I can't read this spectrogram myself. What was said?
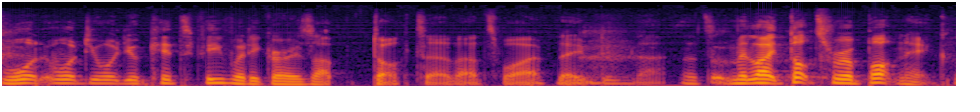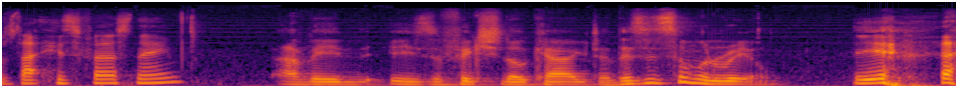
what what do you want your kid to be when he grows up? Doctor. That's why I've named him that. That's, I mean, like Doctor Robotnik. Was that his first name? i mean he's a fictional character this is someone real Yeah.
